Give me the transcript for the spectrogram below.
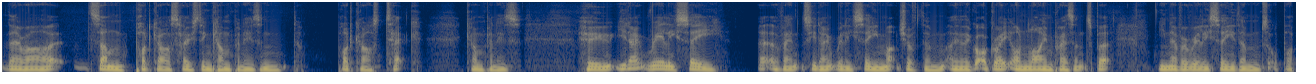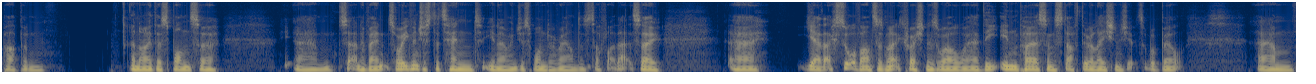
there are some podcast hosting companies and podcast tech companies who you don't really see at events. You don't really see much of them. I mean, they've got a great online presence, but you never really see them sort of pop up and and either sponsor um, certain events or even just attend, you know, and just wander around and stuff like that. So, uh, yeah, that sort of answers my next question as well. Where the in-person stuff, the relationships that were built. Um,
